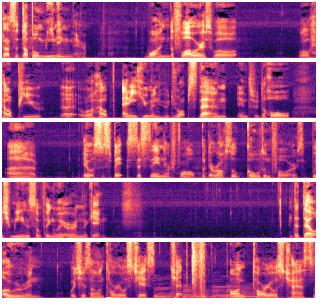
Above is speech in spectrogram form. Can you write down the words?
that's a double meaning there. One, the flowers will will help you, uh, will help any human who drops them into the hole. Uh, it will sustain their fall, but they're also golden flowers, which means something later in the game. The Delta Rune, which is on Toriel's chest, ch- on Toriel's chest,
